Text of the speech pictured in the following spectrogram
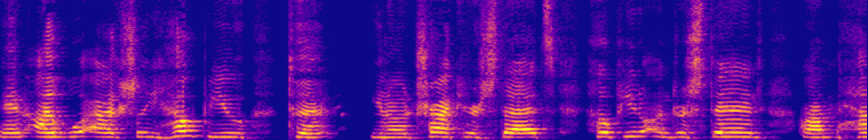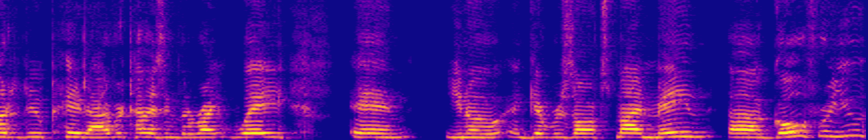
And I will actually help you to you know, track your stats, help you to understand um, how to do paid advertising the right way, and you know, and get results. My main uh, goal for you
